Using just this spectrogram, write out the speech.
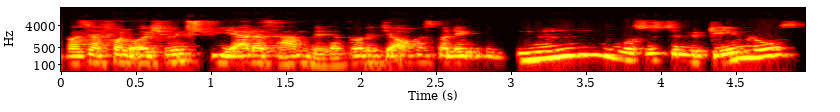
was er von euch wünscht, wie er das haben will. Da würdet ihr auch erstmal denken, hm, was ist denn mit dem los?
